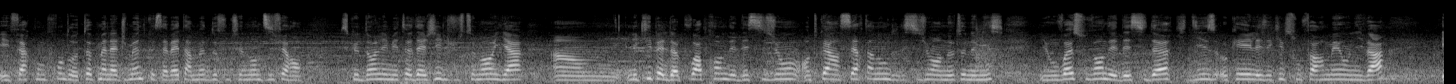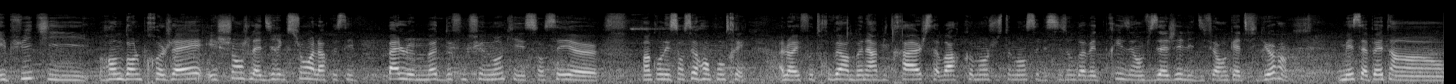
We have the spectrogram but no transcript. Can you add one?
et faire comprendre au top management que ça va être un mode de fonctionnement différent. Parce que dans les méthodes agiles, justement, il y a l'équipe, elle doit pouvoir prendre des décisions, en tout cas un certain nombre de décisions en autonomie. Et on voit souvent des décideurs qui disent « Ok, les équipes sont formées, on y va », et puis qui rentrent dans le projet et changent la direction alors que ce n'est pas le mode de fonctionnement est euh, qu'on est censé rencontrer. Alors il faut trouver un bon arbitrage, savoir comment justement ces décisions doivent être prises et envisager les différents cas de figure. Mais ça peut être un,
